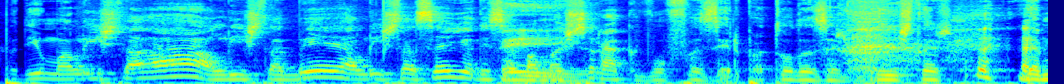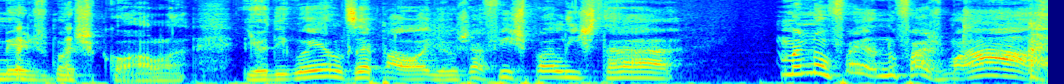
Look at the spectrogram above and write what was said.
pedi uma lista A, a lista B, a lista C, e eu disse, mas será que vou fazer para todas as listas da mesma escola? E eu digo a eles, epá, olha, eu já fiz para a lista A, mas não faz, não faz mal.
